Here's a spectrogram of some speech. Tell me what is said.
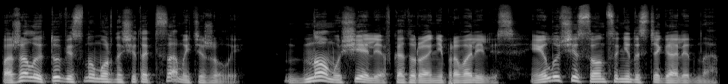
Пожалуй, ту весну можно считать самой тяжелой. Дном ущелья, в которое они провалились, и лучи солнца не достигали дна.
